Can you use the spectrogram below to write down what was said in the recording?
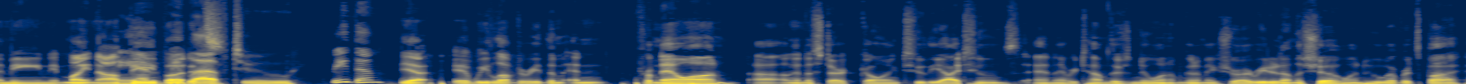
I mean, it might not be, and but we it's, love to read them. yeah, yeah, we love to read them. And from now on, uh, I'm going to start going to the iTunes, and every time there's a new one, I'm going to make sure I read it on the show and whoever it's by.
